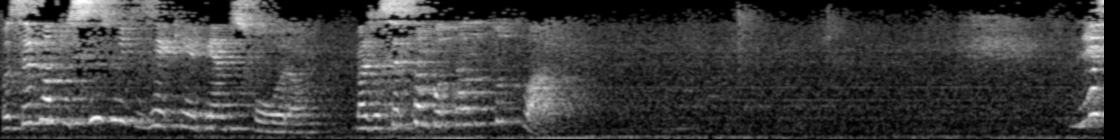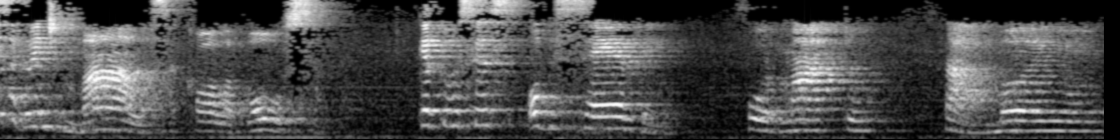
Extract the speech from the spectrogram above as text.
Vocês não precisam me dizer que eventos foram, mas vocês estão botando tudo lá. nessa grande mala, sacola, bolsa, quero que vocês observem formato, tamanho,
